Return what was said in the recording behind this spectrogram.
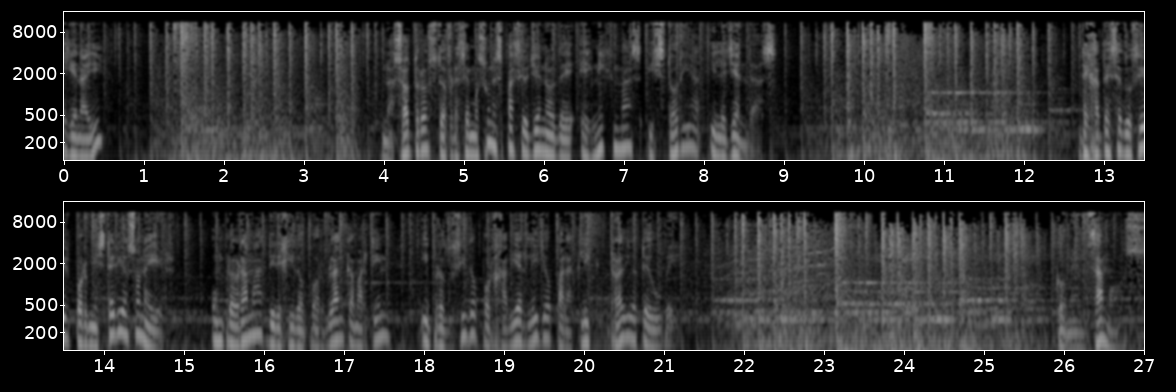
alguien ahí? Nosotros te ofrecemos un espacio lleno de enigmas, historia y leyendas. Déjate seducir por Misterios on Air, un programa dirigido por Blanca Martín y producido por Javier Lillo para Click Radio TV. Comenzamos.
